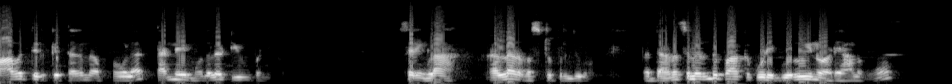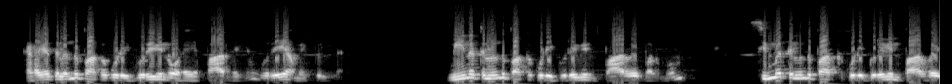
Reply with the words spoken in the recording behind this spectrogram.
பாவத்திற்கு தகுந்த போல தன்னை முதல்ல டியூன் பண்ணிக்கும். சரிங்களா? நல்லா அதை ஃபர்ஸ்ட் புரிஞ்சுக்கணும். இப்ப தனுசுல இருந்து பார்க்கக்கூடிய குருவினுடைய அளவும் கடகத்துல இருந்து பார்க்கக்கூடிய குருவினுடைய பார்வையும் ஒரே அமைப்பு இல்லை. மீனத்திலிருந்து பார்க்கக்கூடிய குருவின் பார்வை பலமும் சிம்மத்திலிருந்து பார்க்கக்கூடிய குருவின் பார்வை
